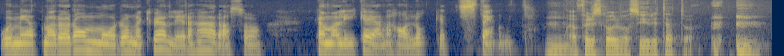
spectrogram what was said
och med att man rör om morgon och kväll i det här alltså, kan man lika gärna ha locket stängt. Mm. ja, för det ska väl vara syretätt då?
